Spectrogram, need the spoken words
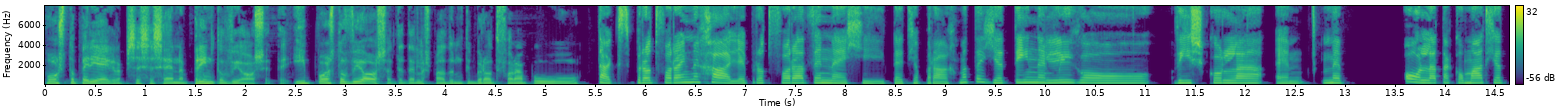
πώς το περιέγραψε σε σένα πριν το βιώσετε ή πώς το βιώσατε τέλος πάντων την πρώτη φορά που... Εντάξει, η πρώτη φορά είναι χάλια. Η πρώτη φορά δεν έχει τέτοια πράγματα γιατί είναι λίγο δύσκολα με όλα τα κομμάτια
